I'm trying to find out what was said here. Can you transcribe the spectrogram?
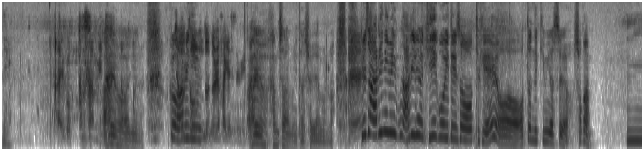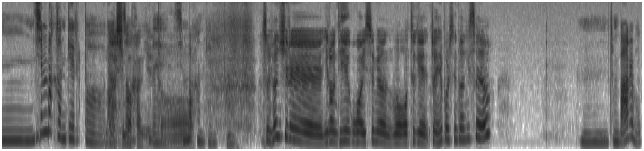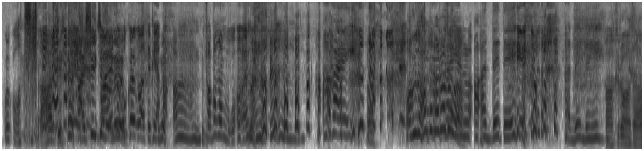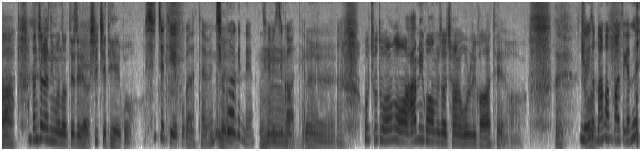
네. 아이고 감사합니다. 아유 아니요. 그저 아리님 노력하겠습니다. 아유 감사합니다 저희야말로. 네. 그래서 아리님이 아리는 디에고에 대해서 어떻게 어, 어떤 느낌이었어요? 소감? 음 신박한 캐릭터였죠. 아, 신박한 캐릭터. 네, 신박한 캐릭터. 그래서 현실에 이런 디에고가 있으면 뭐 어떻게 좀 해볼 생각 있어요? 음 좀 말을 못 걸 것 같은데. 아 그래? 아 말도 실제로는 못걸 것 같아. 그냥 아, 아, 바닥만 보고. 하이. 아 그래도 한국말 하잖아. 아, 아 네네. 아 네네. 아 그러하다. 한젤라님은 어떠세요? 실제 디에고. 실제 디에고가 나타나면 친구하겠네요. 재밌을 것 같아요. 네. 어 저도 어, 아미고 하면서 잘 어울릴 것 같아요. 네. 여기서. 나만 빠지겠네.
